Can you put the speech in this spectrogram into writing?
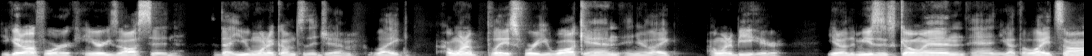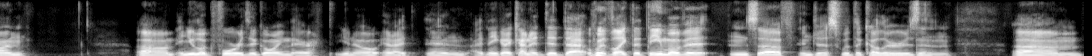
you get off work, you're exhausted, that you want to come to the gym. Like I want a place where you walk in and you're like, I want to be here. You know, the music's going and you got the lights on. Um, and you look forward to going there, you know, and I and I think I kind of did that with like the theme of it and stuff and just with the colors and um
